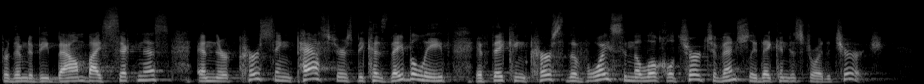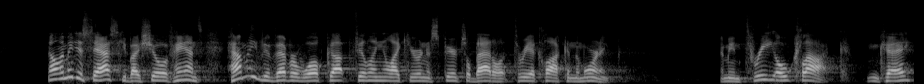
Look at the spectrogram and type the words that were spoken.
for them to be bound by sickness. And they're cursing pastors because they believe if they can curse the voice in the local church, eventually they can destroy the church. Now, let me just ask you by show of hands how many of you have ever woke up feeling like you're in a spiritual battle at three o'clock in the morning? I mean, three o'clock, okay?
